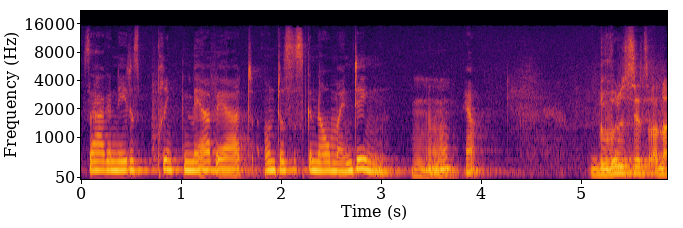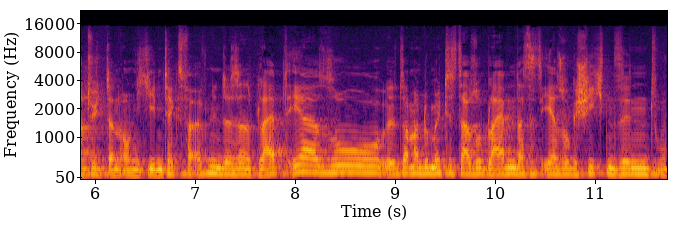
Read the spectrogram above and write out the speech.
sage, nee, das bringt einen Mehrwert und das ist genau mein Ding. Mhm. Ne? Ja. Du würdest jetzt auch natürlich dann auch nicht jeden Text veröffentlichen, das bleibt eher so, sag mal, du möchtest da so bleiben, dass es eher so Geschichten sind, wo,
